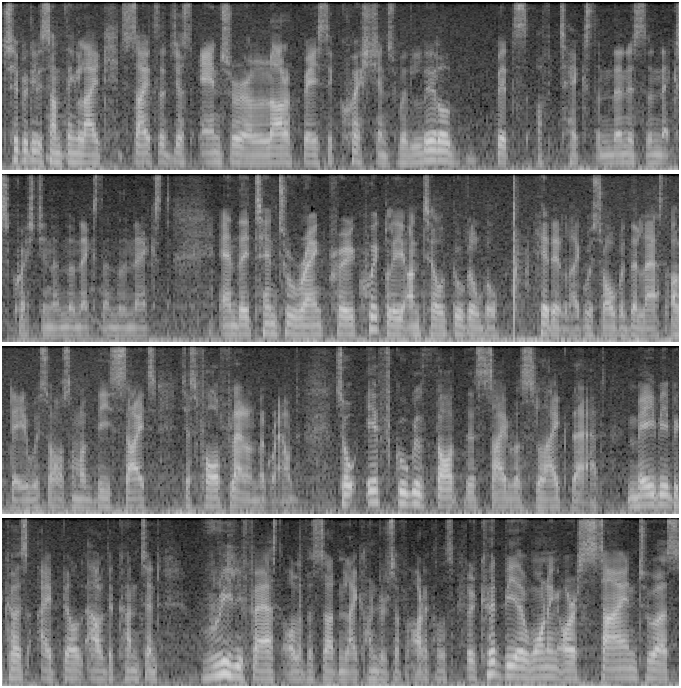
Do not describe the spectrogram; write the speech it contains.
typically something like sites that just answer a lot of basic questions with little bits of text and then it's the next question and the next and the next. And they tend to rank pretty quickly until Google will hit it like we saw with the last update. We saw some of these sites just fall flat on the ground. So if Google thought this site was like that maybe because I built out the content really fast all of a sudden, like hundreds of articles. It could be a warning or a sign to us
